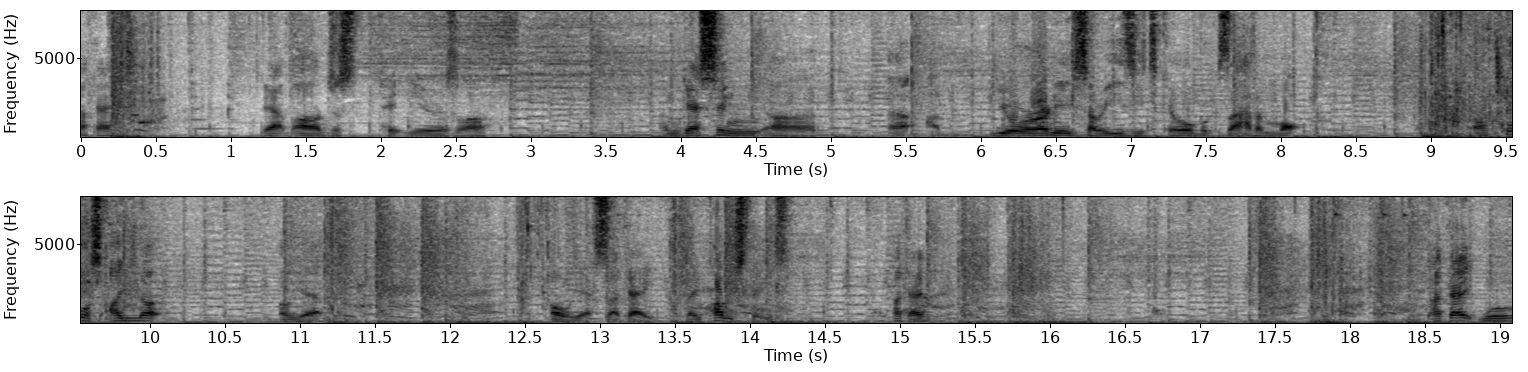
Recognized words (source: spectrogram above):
okay. Yep, I'll just hit you as well. I'm guessing uh, uh, you were only so easy to kill because I had a mop. Of course, I know. Oh, yeah. Oh, yes, okay. They punch things. Okay. Okay, well,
